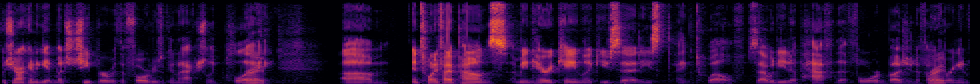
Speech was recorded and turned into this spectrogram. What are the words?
but you're not going to get much cheaper with the forward who's going to actually play. Right. Um, and 25 pounds, I mean, Harry Kane, like you said, he's I think 12. So that would eat up half of that forward budget if I bring in,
